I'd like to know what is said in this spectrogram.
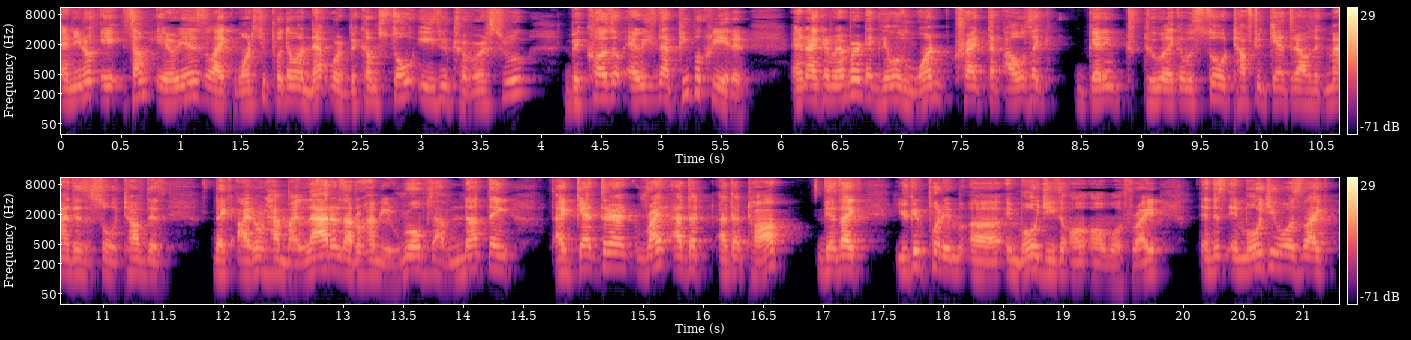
and you know it, some areas like once you put them on network become so easy to traverse through because of everything that people created. And I can remember like there was one trek that I was like getting to, like it was so tough to get there. I was like, man, this is so tough. This like I don't have my ladders, I don't have any ropes, I have nothing. I get there and right at the at the top, there's like you can put em, uh, emojis almost right, and this emoji was like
